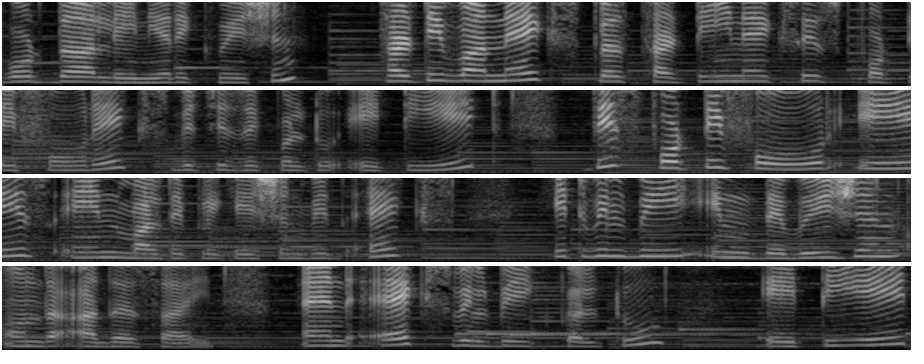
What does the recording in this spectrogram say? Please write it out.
Got the linear equation. 31x plus 13x is 44x which is equal to 88. This 44 is in multiplication with x. It will be in division on the other side and x will be equal to 88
